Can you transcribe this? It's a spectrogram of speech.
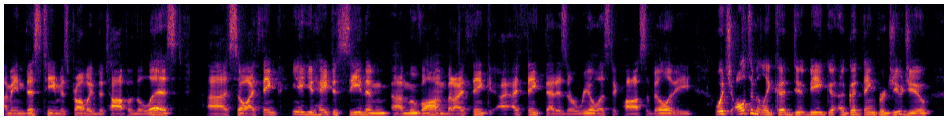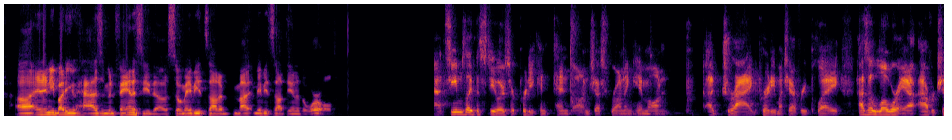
I mean, this team is probably the top of the list. Uh, so I think you know, you'd hate to see them uh, move on, but I think I think that is a realistic possibility, which ultimately could do, be a good thing for Juju uh, and anybody who has him in fantasy, though. So maybe it's not a maybe it's not the end of the world. It seems like the Steelers are pretty content on just running him on a drag pretty much every play. Has a lower a- average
